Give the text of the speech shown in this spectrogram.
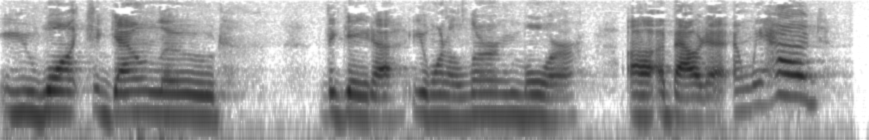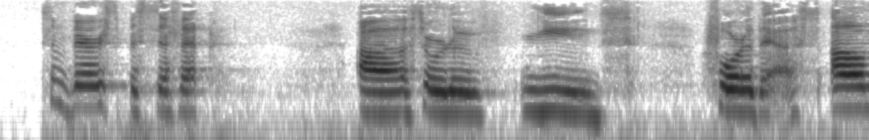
you want to download the data, you want to learn more uh, about it. And we had some very specific uh, sort of needs for this. Um,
